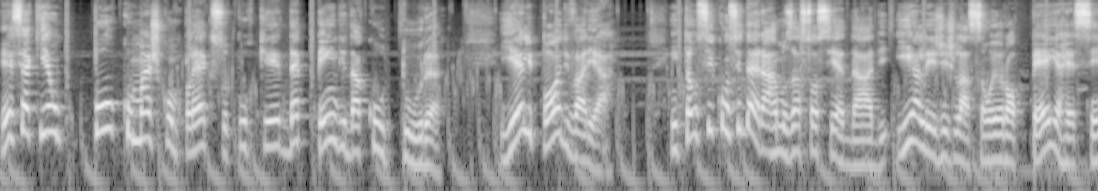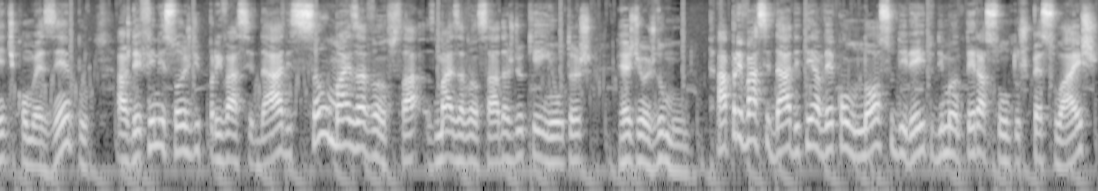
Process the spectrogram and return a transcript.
Esse aqui é um pouco mais complexo porque depende da cultura e ele pode variar. Então, se considerarmos a sociedade e a legislação europeia recente como exemplo, as definições de privacidade são mais, avança mais avançadas do que em outras regiões do mundo. A privacidade tem a ver com o nosso direito de manter assuntos pessoais,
